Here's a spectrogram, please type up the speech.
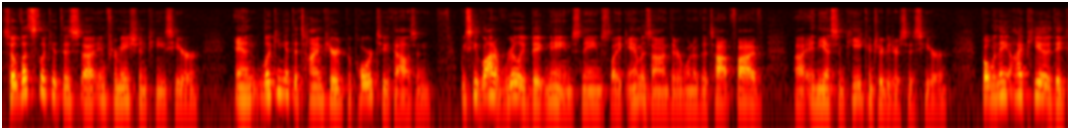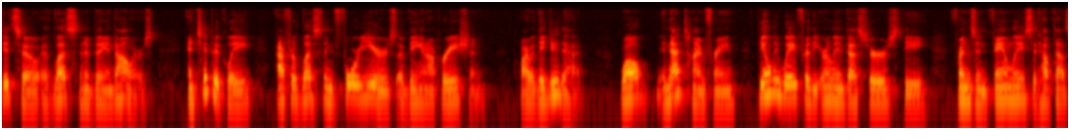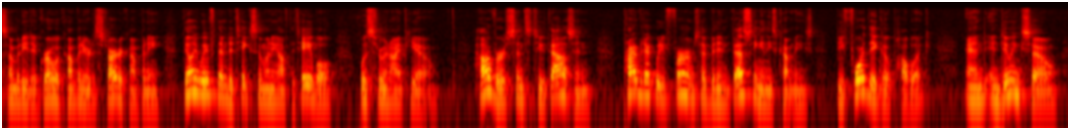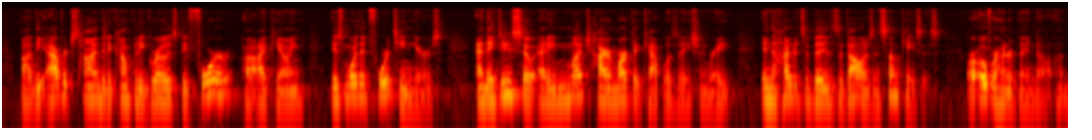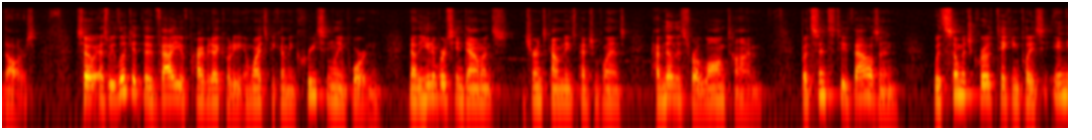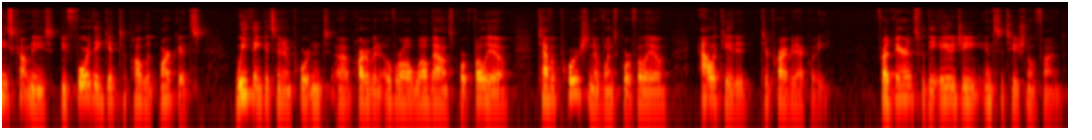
So let's look at this uh, information piece here. And looking at the time period before 2000, we see a lot of really big names, names like Amazon that are one of the top five uh, in the S&P contributors this year. But when they IPO'd, they did so at less than a billion dollars. And typically, after less than four years of being in operation. Why would they do that? Well, in that time frame, the only way for the early investors, the friends and families that helped out somebody to grow a company or to start a company, the only way for them to take some money off the table was through an IPO. However, since 2000, private equity firms have been investing in these companies before they go public, and in doing so, uh, the average time that a company grows before uh, IPOing is more than 14 years, and they do so at a much higher market capitalization rate in the hundreds of billions of dollars in some cases or over $100 billion. So as we look at the value of private equity and why it's become increasingly important, now the university endowments, insurance companies, pension plans have known this for a long time. But since 2000, with so much growth taking place in these companies before they get to public markets, we think it's an important uh, part of an overall well-balanced portfolio to have a portion of one's portfolio allocated to private equity. Fred Baerenz with the AOG Institutional Fund.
